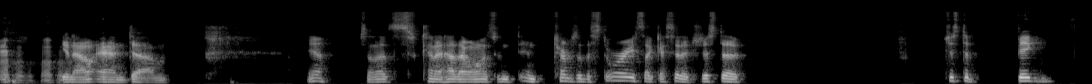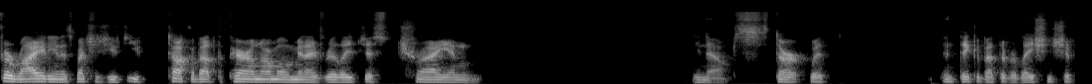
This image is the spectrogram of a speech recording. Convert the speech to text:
mm-hmm, mm-hmm. you know. And um, yeah, so that's kind of how that one was. In, in terms of the stories, like I said, it's just a just a big variety. And as much as you you talk about the paranormal, I mean, I really just try and you know start with and think about the relationship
